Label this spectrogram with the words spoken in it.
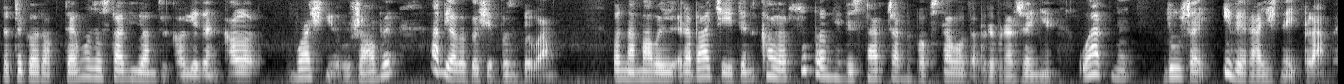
dlatego rok temu zostawiłam tylko jeden kolor, właśnie różowy, a białego się pozbyłam. Bo na małej rabacie jeden kolor zupełnie wystarcza, by powstało dobre wrażenie ładnej, dużej i wyraźnej plamy.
